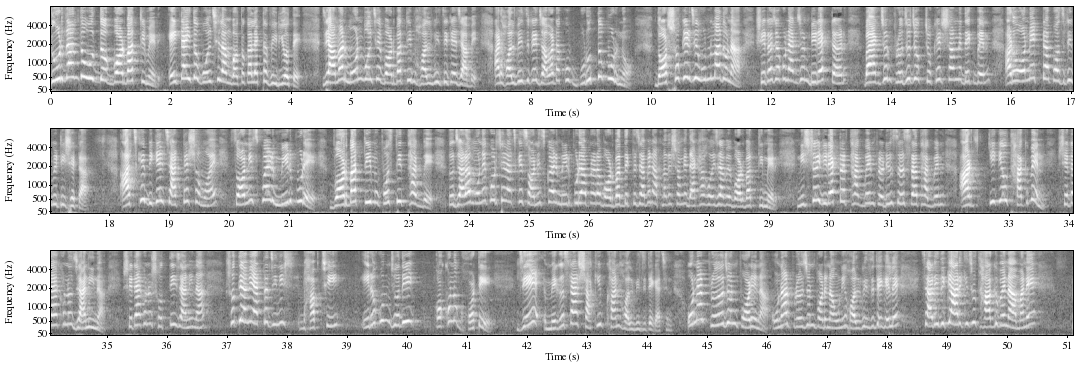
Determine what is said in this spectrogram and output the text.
দুর্দান্ত উদ্যোগ বরবাদ টিমের। এইটাই তো বলছিলাম গতকাল একটা ভিডিওতে, যে আমার মন বলছে বরবাদ টিম হল ভিজিটে যাবে। আর হল ভিজিটে যাওয়াটা খুব গুরুত্বপূর্ণ। দর্শকের যে উন্মাদনা, সেটা যখন একজন ডিরেক্টর বা একজন প্রযোজক চোখের সামনে দেখবেন আরও অনেকটা পজিটিভিটি সেটা। আজকে বিকেল চারটের সময় সনি স্কোয়ার মিরপুরে বরবাদ টিম উপস্থিত থাকবে। তো যারা মনে করছেন আজকে সনি স্কোয়ার মিরপুরে আপনারা বরবাদ দেখতে যাবেন, আপনাদের সঙ্গে দেখা হয়ে যাবে বরবাদ টিমের নিশ্চয়ই ডিরেক্টর থাকবেন প্রডিউসার্সরা থাকবেন। আর কি কেউ থাকবেন, সেটা এখনও জানি না। সেটা এখনও সত্যিই জানি না। সত্যি আমি একটা জিনিস ভাবছি, এরকম যদি কখনো ঘটে যে মেগাস্টার শাকিব খান হল ভিজিটে গেছেন। ওনার প্রয়োজন পড়ে না, ওনার প্রয়োজন পড়ে না, উনি হল ভিজিটে গেলে চারিদিকে আর কিছু থাকবে না। মানে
